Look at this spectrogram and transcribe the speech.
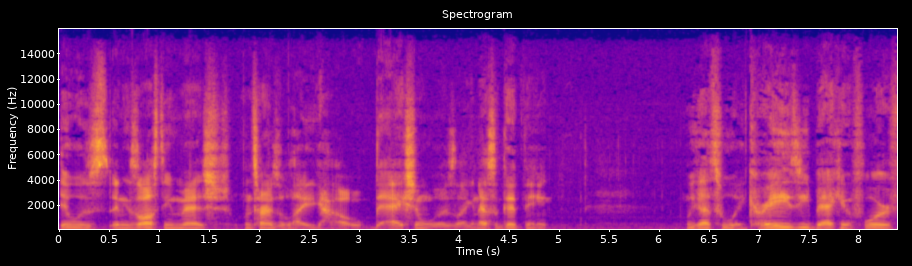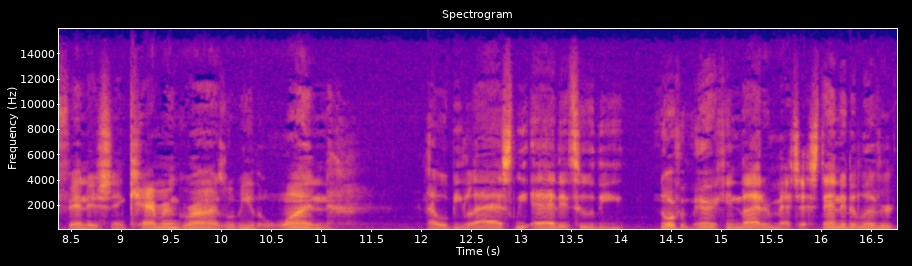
It was an exhausting match in terms of like how the action was like, and that's a good thing we got to a crazy back and forth finish, and Cameron Grimes will be the one that will be lastly added to the North American ladder match at Stand and Deliver.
